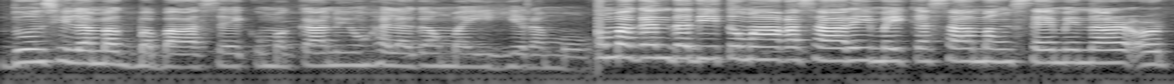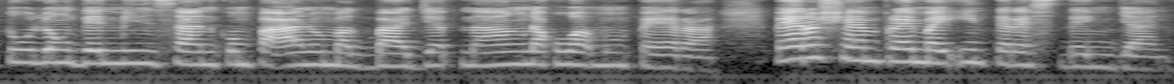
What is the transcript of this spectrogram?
doon sila magbabase kung magkano yung halagang mahihiram mo. Ang maganda dito mga kasari, may kasamang seminar or tulong din minsan kung paano mag-budget ng nakuha mong pera. Pero syempre may interest din dyan.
